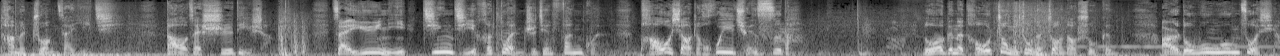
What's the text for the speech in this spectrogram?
他们撞在一起，倒在湿地上，在淤泥、荆棘和断枝间翻滚，咆哮着挥拳厮打。罗根的头重重的撞到树根，耳朵嗡嗡作响。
